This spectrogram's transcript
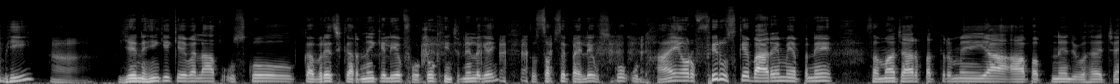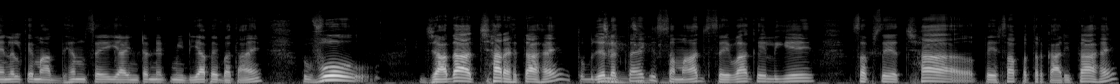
भी। हाँ, ये नहीं कि केवल आप उसको कवरेज करने के लिए फ़ोटो खींचने लगे तो सबसे पहले उसको उठाएँ और फिर उसके बारे में अपने समाचार पत्र में या आप अपने जो है चैनल के माध्यम से या इंटरनेट मीडिया पे बताएँ तो वो ज़्यादा अच्छा रहता है तो मुझे जी, लगता जी, है कि समाज सेवा के लिए सबसे अच्छा पेशा पत्रकारिता है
